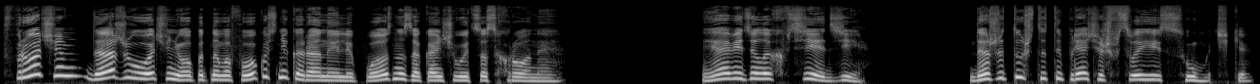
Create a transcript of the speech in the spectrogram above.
Впрочем, даже у очень опытного фокусника рано или поздно заканчиваются схроны. Я видел их все, Ди. Даже ту, что ты прячешь в своей сумочке.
